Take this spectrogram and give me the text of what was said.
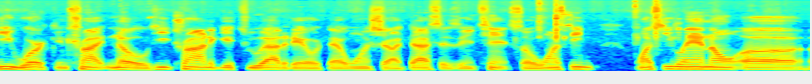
he working trying. No, he trying to get you out of there with that one shot. That's his intent. So once he once he land on uh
